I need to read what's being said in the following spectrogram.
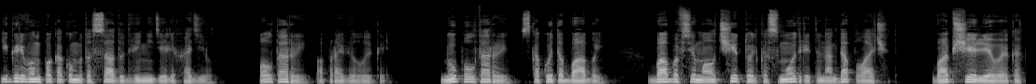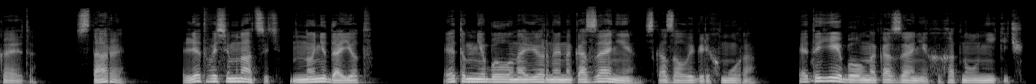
Игорь вон по какому-то саду две недели ходил. «Полторы», — поправил Игорь. «Ну, полторы, с какой-то бабой. Баба все молчит, только смотрит, иногда плачет. Вообще левая какая-то. Старая? Лет восемнадцать, но не дает». «Это мне было, наверное, наказание», — сказал Игорь хмуро. «Это ей было наказание», — хохотнул Никич.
